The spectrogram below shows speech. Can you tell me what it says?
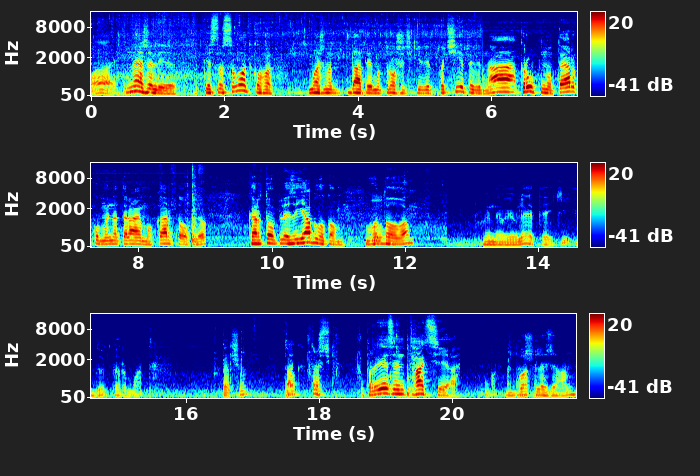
О. Не жалію. Кисло-солодкого можна дати йому трошечки відпочити. На крупну терку ми натираємо картоплю. Картопля з яблуком готова. Ви не уявляєте, які йдуть аромати. Перчим. Так, трошечки. Презентація. Баклажан.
